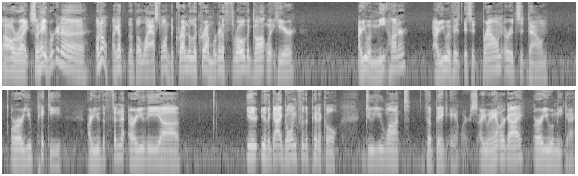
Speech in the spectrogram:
All right. So hey, we're gonna. Oh no, I got the, the last one, the creme de la creme. We're gonna throw the gauntlet here. Are you a meat hunter? Are you if it, is it brown or is it down, or are you picky? Are you the fin- Are you the uh, you're, you're the guy going for the pinnacle? Do you want the big antlers? Are you an antler guy or are you a meat guy?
